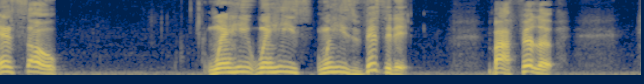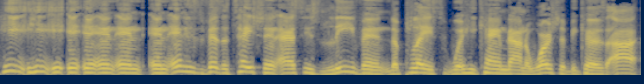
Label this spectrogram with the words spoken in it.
And so when he when he's when he's visited by Philip, he he in in in in his visitation as he's leaving the place where he came down to worship because I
